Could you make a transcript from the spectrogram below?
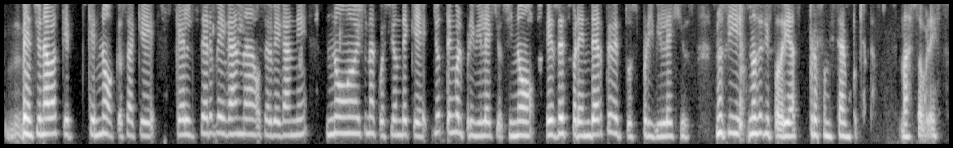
mencionabas que, que no, que, o sea, que, que el ser vegana o ser vegane no es una cuestión de que yo tengo el privilegio, sino es desprenderte de tus privilegios. No sé, no sé si podrías profundizar un poquito más sobre eso.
